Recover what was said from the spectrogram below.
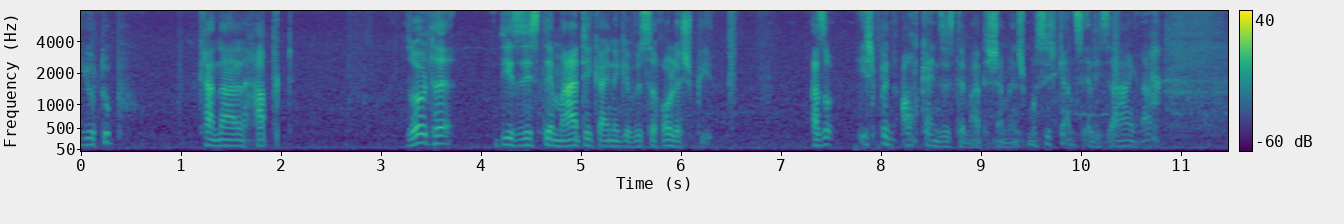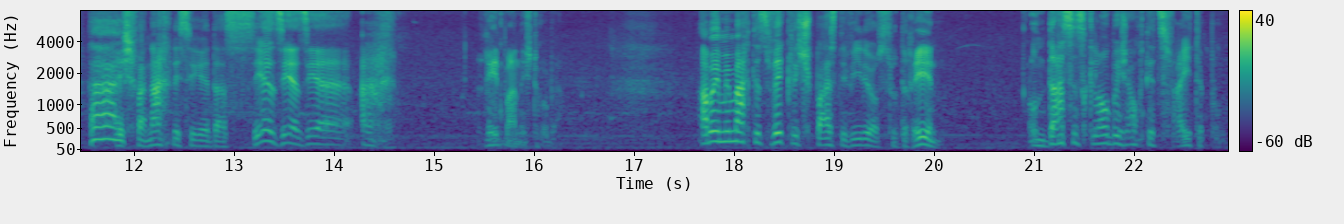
YouTube-Kanal habt, sollte die Systematik eine gewisse Rolle spielen. Also ich bin auch kein systematischer Mensch, muss ich ganz ehrlich sagen. Ach, Ah, ich vernachlässige das sehr, sehr, sehr, ach, redet man nicht drüber. Aber mir macht es wirklich Spaß, die Videos zu drehen. Und das ist, glaube ich, auch der zweite Punkt.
